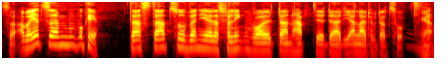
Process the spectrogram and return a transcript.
So, aber jetzt, ähm, okay, das dazu, wenn ihr das verlinken wollt, dann habt ihr da die Anleitung dazu. Ja.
